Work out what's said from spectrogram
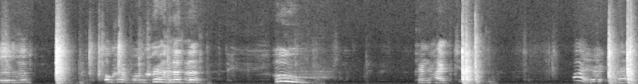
Mhm. Oh oh. Ooh. Kinda hyped today. Why did I do that?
